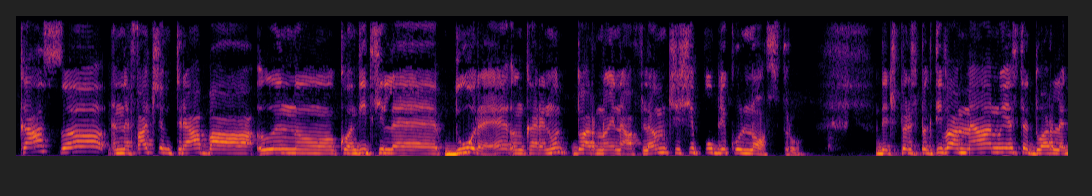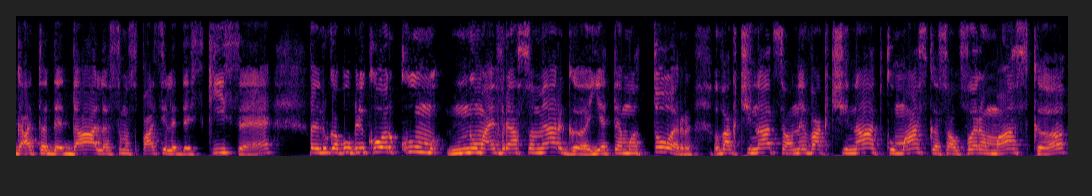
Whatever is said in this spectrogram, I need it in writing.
ca să ne facem treaba în uh, condițiile dure în care nu doar noi ne aflăm, ci și publicul nostru. Deci perspectiva mea nu este doar legată de da, lăsăm spațiile deschise, pentru că publicul oricum nu mai vrea să meargă, e temător, vaccinat sau nevaccinat, cu mască sau fără mască,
